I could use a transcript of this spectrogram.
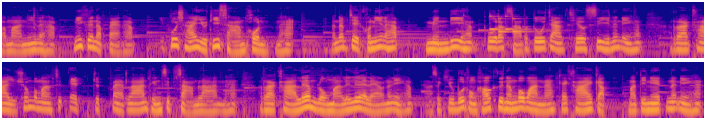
ประมาณนี้เลยครับ นี่คืออันดับ 8 ครับ มีผู้ใช้อยู่ที่ 3 คนนะฮะ อันดับ 7 คนนี้แหละครับ เมนดี้ครับผู้รักษาประตูจากเชลซีนั่นเองฮะราคาอยู่ช่วงประมาณ 11.8 ล้านถึง 13 ล้านนะฮะราคาเริ่มลงมาเรื่อยๆ แล้วนั่นเองครับสกิลบูทของเขาคือ number one นะคล้ายๆ กับมาติเนสนั่นเองฮะ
